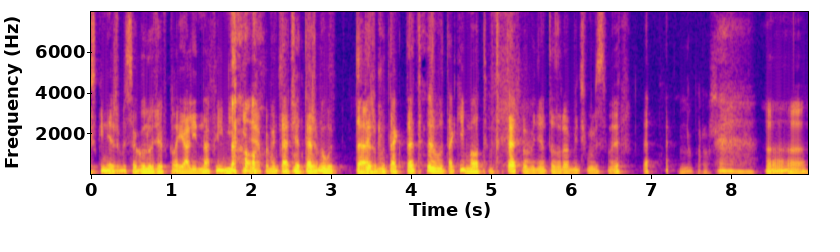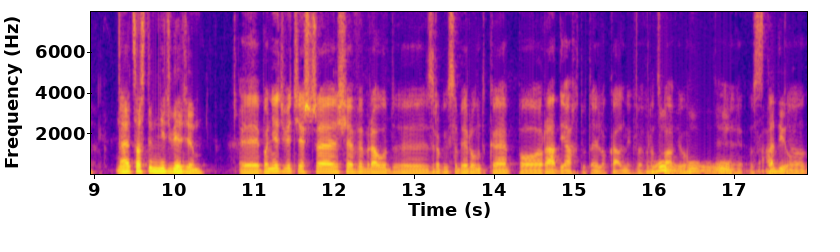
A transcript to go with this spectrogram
screenie, żeby sobie go ludzie wklejali na filmiki. Nie? Pamiętacie? Też był, Tak. też, był tak, te, też był taki motyw. To też powinien to zrobić Will Smith. No proszę. No Ale co z tym niedźwiedziem? Y, Bo Niedźwiedź jeszcze się wybrał, y, zrobił sobie rundkę po radiach tutaj lokalnych we Wrocławiu. U, u, u, Y, Ostatnio,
